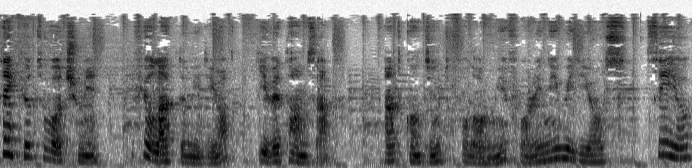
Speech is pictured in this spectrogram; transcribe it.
Thank you to watch me. If you like the video, give a thumbs up and continue to follow me for any videos. See you!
